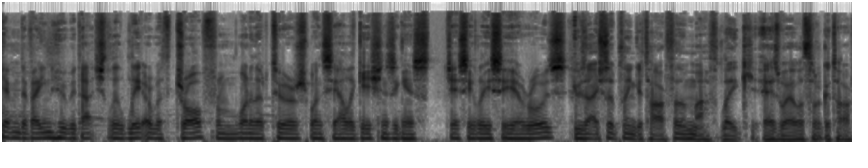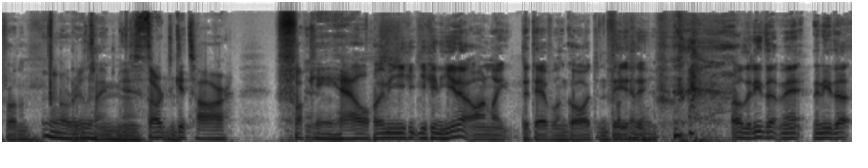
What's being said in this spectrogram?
Kevin Devine, who would actually later withdraw from one of their tours once the allegations against Jesse Lacey arose. He was actually playing guitar for them, uh, like as well, a third guitar for them. Oh, at the really? time, yeah. Third Mhm. guitar. Fucking hell. Well, I mean, you, can- you can hear it on like the Devil and God and Daisy. Oh, they need it, mate. They need it.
